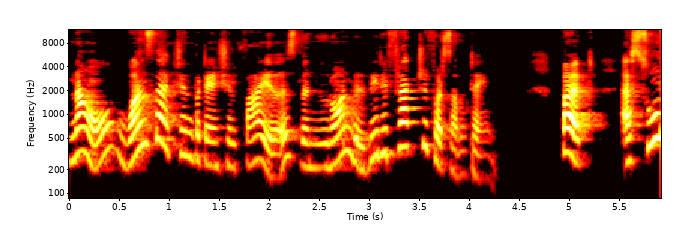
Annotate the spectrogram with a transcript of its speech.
Now, once the action potential fires, the neuron will be refractory for some time. But as soon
